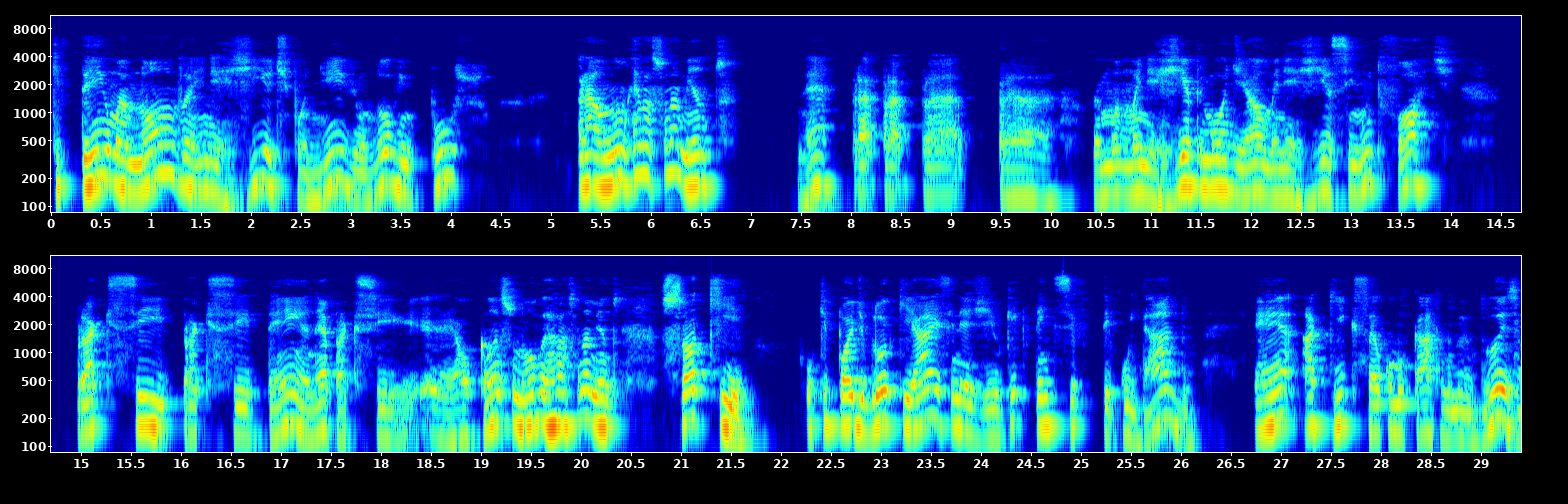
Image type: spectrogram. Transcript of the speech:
Que tem uma nova energia disponível, um novo impulso para um relacionamento, né? para uma, uma energia primordial, uma energia assim muito forte para que se para que se tenha, né, para que se é, alcance um novo relacionamento. Só que o que pode bloquear essa energia, o que, que tem que ser, ter cuidado, é aqui que saiu como carta número 2,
